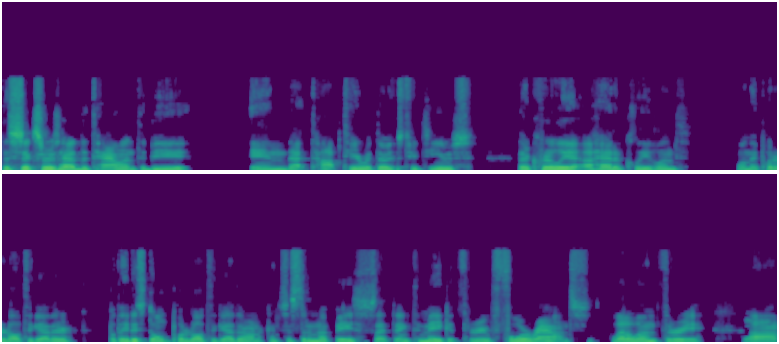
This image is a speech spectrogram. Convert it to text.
the Sixers had the talent to be in that top tier with those two teams. They're clearly ahead of Cleveland when they put it all together, but they just don't put it all together on a consistent enough basis, I think, to make it through four rounds, let alone three. Yeah. Um,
